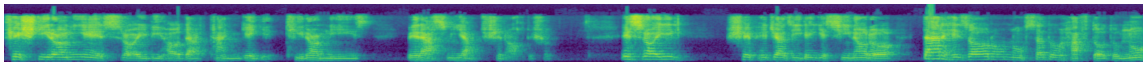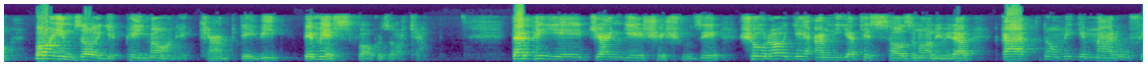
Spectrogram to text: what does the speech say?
کشتیرانی اسرائیلی ها در تنگه تیران نیز به رسمیت شناخته شد. اسرائیل شبه جزیره سینا را در 1979 با امضای پیمان کمپ دیوید به مصر واگذار کرد. در پی جنگ شش روزه شورای امنیت سازمان ملل قطنامه معروف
